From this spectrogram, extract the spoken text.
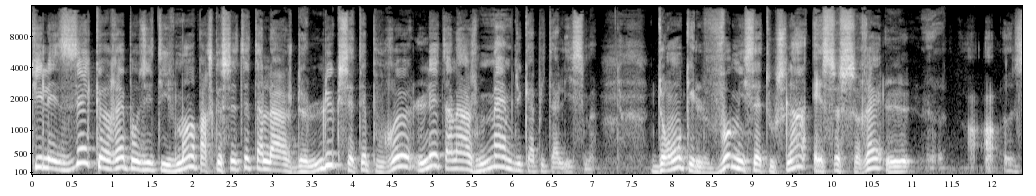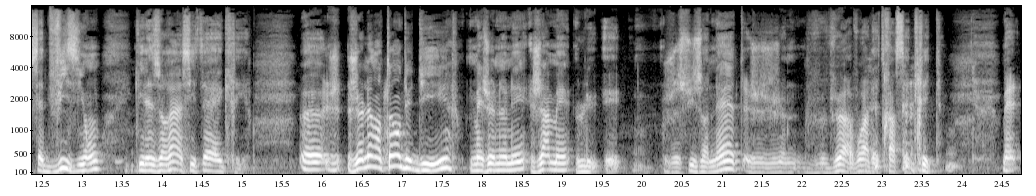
qui les écœuraient positivement parce que cet étalage de luxe était pour eux l'étalage même du capitalisme. Donc, ils vomissaient tout cela et ce serait cette vision qui les aurait incités à écrire. Euh, je, l'ai entendu dire, mais je ne l'ai jamais lu. Et je suis honnête, je veux avoir des traces écrites. Mais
